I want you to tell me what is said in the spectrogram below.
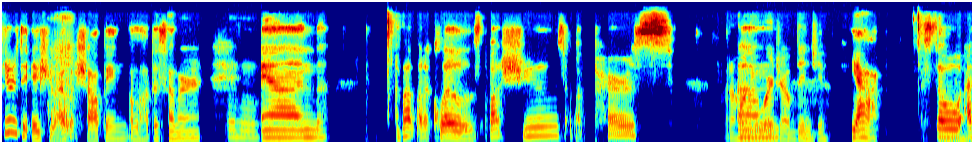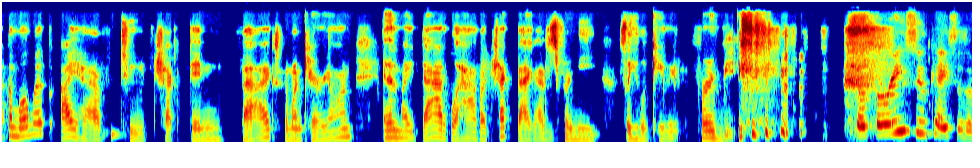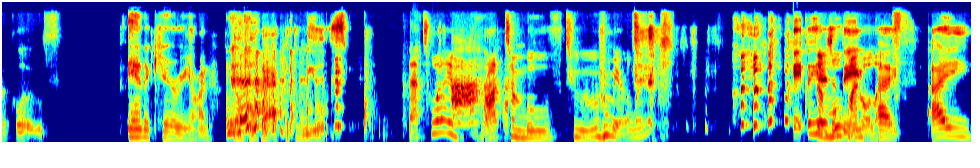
here's the issue. I went shopping a lot this summer Mhm. and I bought a lot of clothes. I bought shoes, I bought purse. Got a whole new Um, wardrobe, didn't you? Yeah. So Mhm. at the moment, I have two checked in bags and one carry on. And then my dad will have a check bag that is for me. So he will carry it for me. So three suitcases of clothes. and a carry on, the whole bag with the wheels. That's what I ah. brought to move to Maryland. It- to here's the move my thing, whole I- life. I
